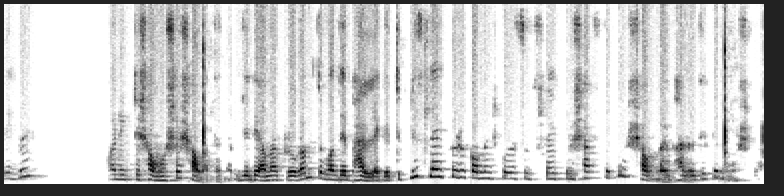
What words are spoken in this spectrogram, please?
দেখবে অনেকটা সমস্যার সমাধান হবে। যদি আমার প্রোগ্রাম তোমাদের ভালো লাগে তো প্লিজ লাইক করো কমেন্ট করো সাবস্ক্রাইব করো সাথে থেকে সবাই ভালো থেকে, নমস্কার।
